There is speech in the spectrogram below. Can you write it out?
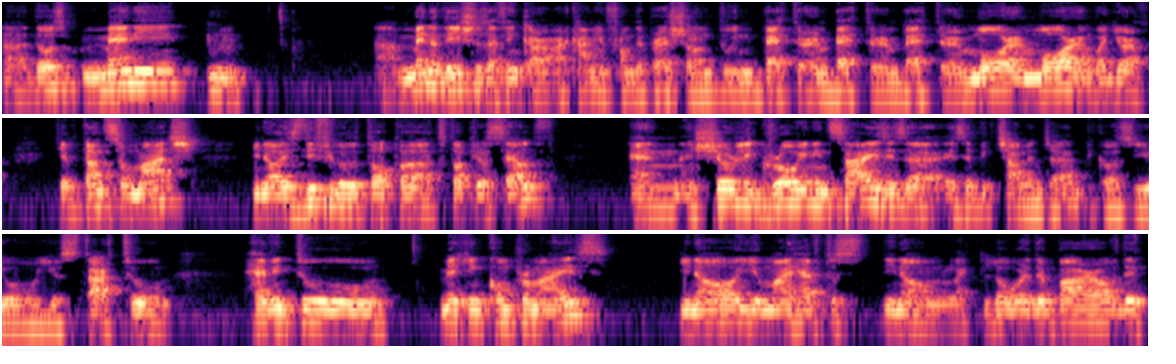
uh, those. Many uh, many of the issues I think are, are coming from the pressure on doing better and better and better and more and more. And when you're you've done so much, you know it's difficult to top uh, to top yourself. And, and surely growing in size is a is a big challenge eh? because you you start to having to making compromise. You know you might have to you know like lower the bar of the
